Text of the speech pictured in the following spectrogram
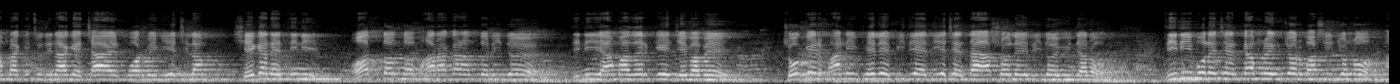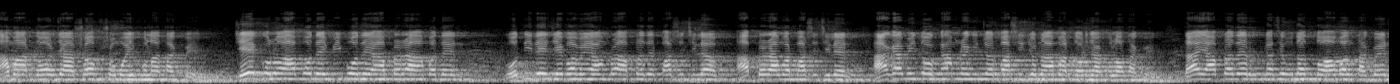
আমরা কিছুদিন আগে চায়ের পর্বে গিয়েছিলাম, সেখানে তিনি অত্যন্ত ভারাক্রান্ত হৃদয়ে তিনি আমাদেরকে যেভাবে চোখের পানি ফেলে বিদায় দিয়েছেন, তা আসলে হৃদয় বিদারক। তিনি বলেছেন কামরাঙ্গচরবাসীর জন্য আমার দরজা সব সময় খোলা থাকবে। যে কোনো আপদে বিপদে আপনারা আমাদের অতীতে যেভাবে আমরা আপনাদের পাশে ছিলাম, আপনারা আমার পাশে ছিলেন, আগামী তো কামরাঙ্গিচরবাসীর জন্য আমার দরজা খোলা থাকবে। তাই আপনাদের কাছে উদাত্ত আহ্বান থাকবেন,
